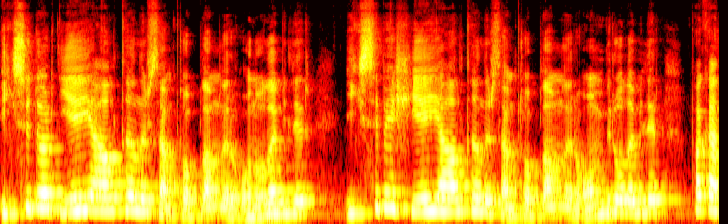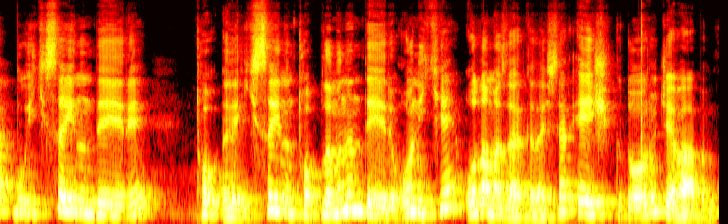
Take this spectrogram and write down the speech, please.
x'i 4, y'yi 6 alırsam toplamları 10 olabilir. x'i 5, y'yi 6 alırsam toplamları 11 olabilir. Fakat bu iki sayının değeri e, iki sayının toplamının değeri 12 olamaz arkadaşlar. E şıkkı doğru cevabım.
